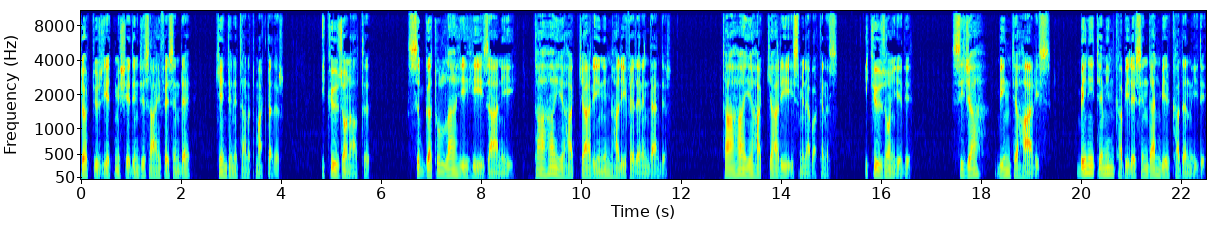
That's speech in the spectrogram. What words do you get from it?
477. sayfasında kendini tanıtmaktadır. 216 Sıbgatullahi Hizani Taha-i Hakkari'nin halifelerindendir. Taha-i Hakkari ismine bakınız. 217 Sicah binti Haris Beni Temim kabilesinden bir kadın idi.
